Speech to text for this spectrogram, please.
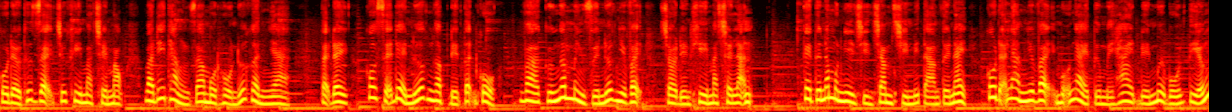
cô đều thức dậy trước khi mặt trời mọc và đi thẳng ra một hồ nước gần nhà. Tại đây, cô sẽ để nước ngập đến tận cổ và cứ ngâm mình dưới nước như vậy cho đến khi mặt trời lặn. Kể từ năm 1998 tới nay, cô đã làm như vậy mỗi ngày từ 12 đến 14 tiếng.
